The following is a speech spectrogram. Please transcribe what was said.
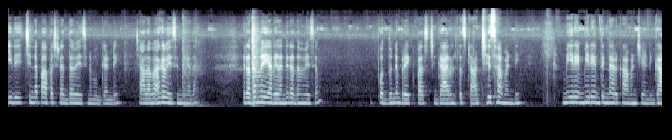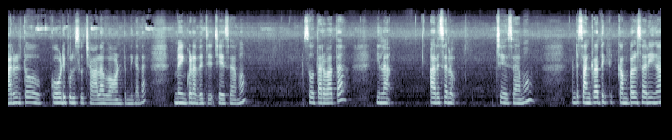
ఇది చిన్న పాప శ్రద్ధ వేసిన ముగ్గు అండి చాలా బాగా వేసింది కదా. రథం వేయాలి కదండి రథం వేసాం. పొద్దున్నే బ్రేక్ఫాస్ట్ గారెలతో స్టార్ట్ చేసామండి. మీరే మీరేం తిన్నారు కామెంట్ చేయండి. గారెలతో కోడి పులుసు చాలా బాగుంటుంది కదా. మేము కూడా అదే చే- చేసాము. సో తర్వాత ఇలా అరిసెలు చేసాము. అంటే సంక్రాంతికి కంపల్సరీగా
